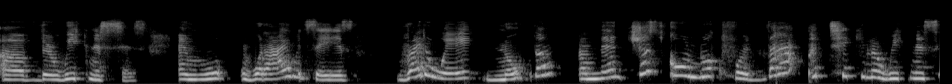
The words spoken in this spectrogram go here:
of their weaknesses. And w- what I would say is right away, note them and then just go look for that particular weakness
